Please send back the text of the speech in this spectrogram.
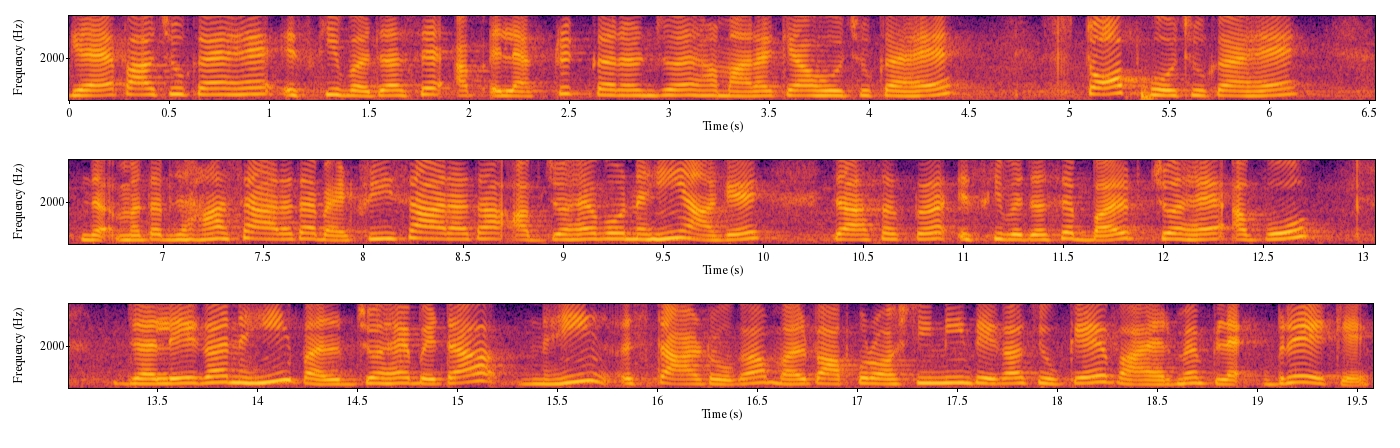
गैप आ चुका है, इसकी वजह से अब इलेक्ट्रिक करंट जो है, हमारा क्या हो चुका है? स्टॉप हो चुका है। मतलब जहाँ से आ रहा था बैटरी से आ रहा था, अब जो है वो नहीं आगे जा सकता। इसकी वजह से बल्ब जो है, अब वो जलेगा नहीं। बल्ब जो है बेटा, नहीं स्टार्ट होगा। बल्ब आपको रोशनी नहीं देगा क्योंकि वायर में ब्रेक है।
